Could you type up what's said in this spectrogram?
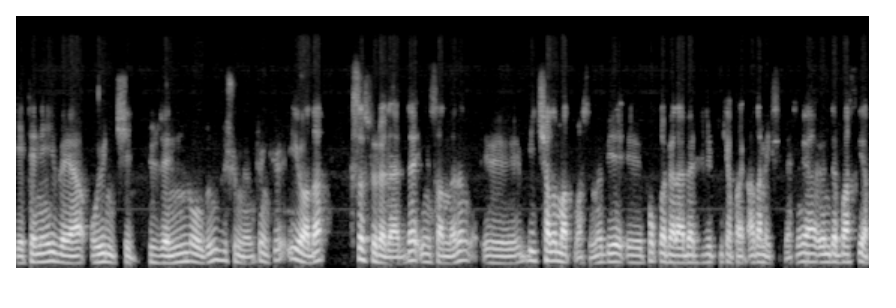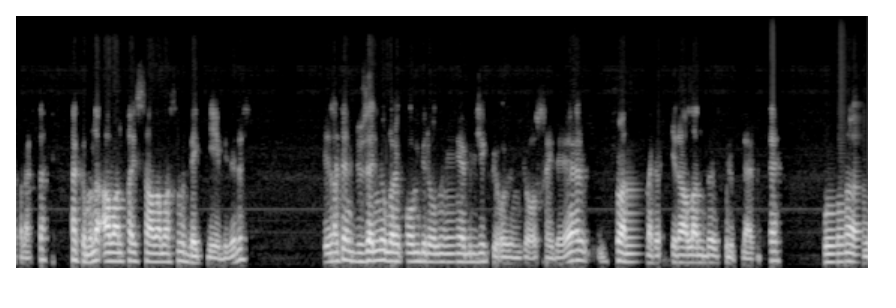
yeteneği veya oyun içi düzeninin olduğunu düşünmüyorum. Çünkü Ioa'da kısa sürelerde insanların e, bir çalım atmasını, bir e, topla beraber dripling yaparak adam eksiltmesini veya önde baskı yaparak da takımına avantaj sağlamasını bekleyebiliriz. E, zaten düzenli olarak 11 oynayabilecek bir oyuncu olsaydı eğer şu ana kadar kiralandığı kulüplerde buna e,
